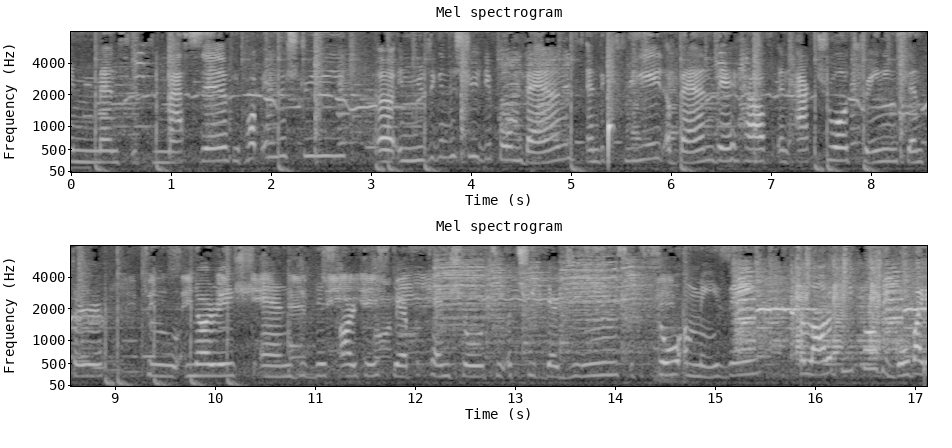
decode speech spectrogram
immense. It's massive. Hip-hop industry uh, in music industry they form bands and they create a band. They have an actual training center to nourish and give these artists their potential to achieve their dreams. It's so amazing. A lot of people they go by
